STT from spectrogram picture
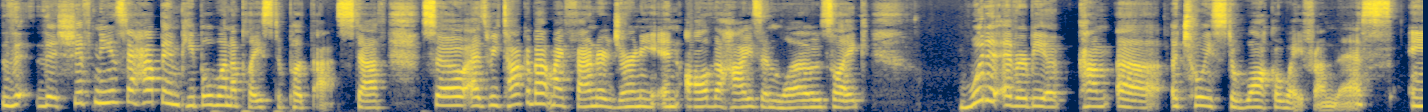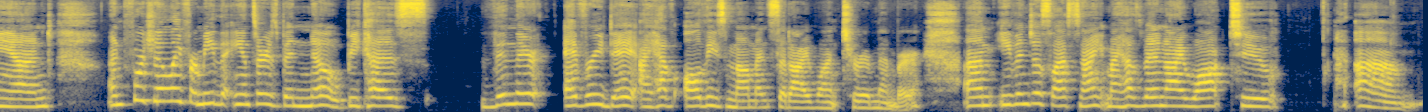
the, the shift needs to happen. People want a place to put that stuff. So as we talk about my founder journey and all the highs and lows, like, would it ever be a com- uh, a choice to walk away from this? And unfortunately for me, the answer has been no, because then there every day I have all these moments that I want to remember. Um, even just last night, my husband and I walked to um,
